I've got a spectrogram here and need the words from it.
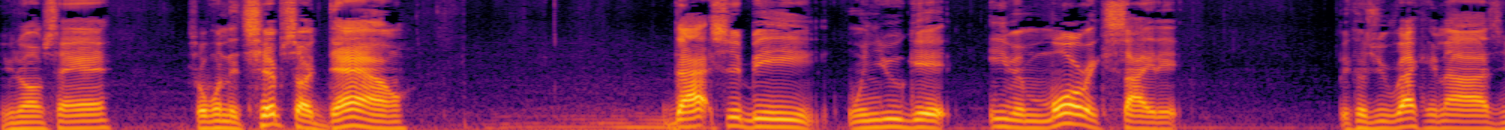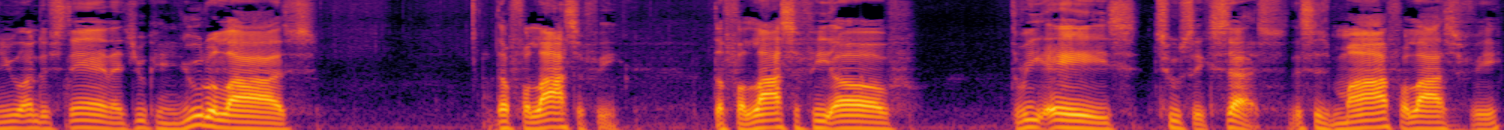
You know what I'm saying? So when the chips are down, that should be when you get even more excited because you recognize and you understand that you can utilize the philosophy, the philosophy of three A's to success. This is my philosophy.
